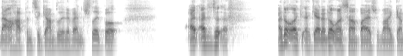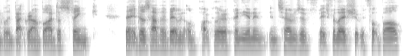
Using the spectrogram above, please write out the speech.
that'll happen to gambling eventually, but I, I, I don't like again. I don't want to sound biased with my gambling background, but I just think that it does have a bit of an unpopular opinion in, in terms of its relationship with football.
